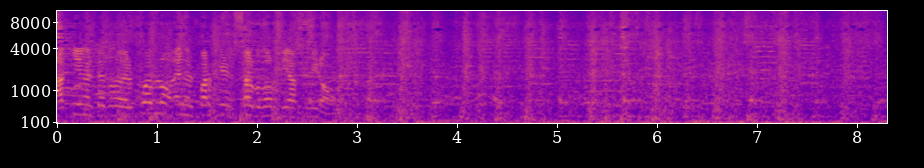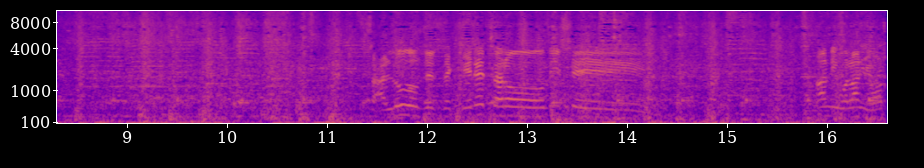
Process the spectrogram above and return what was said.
aquí en el Teatro del Pueblo, en el Parque Salvador Díaz Mirón. Saludos desde Querétaro, dice Aníbal Años.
